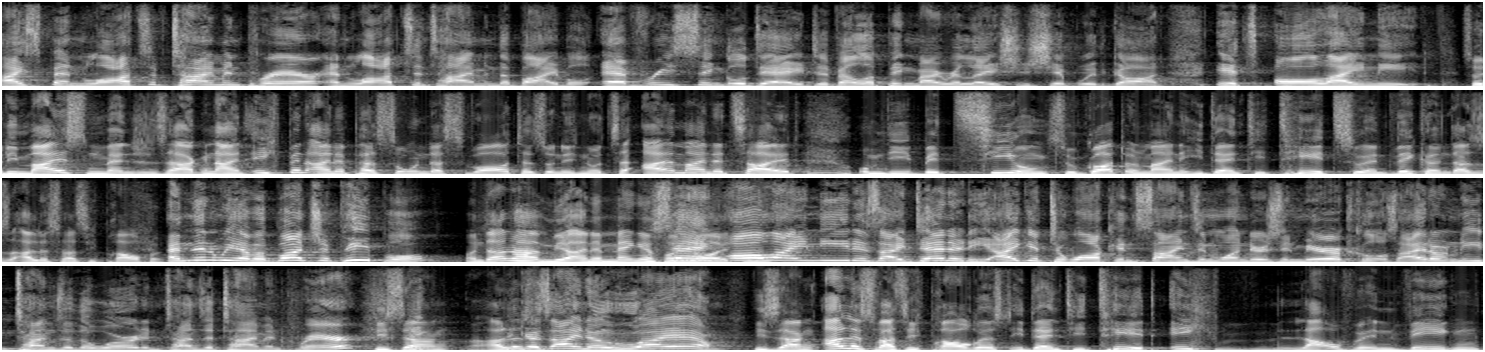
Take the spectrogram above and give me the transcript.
I spend lots of time in prayer and lots of time in the Bible every single day developing my relationship with God. It's all I need. So die meisten Menschen sagen, nein, ich bin eine Person des Wortes und ich nutze all meine Zeit, um die Beziehung zu Gott und meine Identität zu entwickeln. Das ist alles, was ich brauche. And then we have a bunch of people Und dann haben wir eine Menge von saying, Leuten, all I need is identity. I get to walk in signs and wonders and miracles. I don't need tons of the word and tons of time in prayer die sagen, alles, because I know who I am. die sagen, alles, was ich brauche, ist Identität. Ich laufe in Wegen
